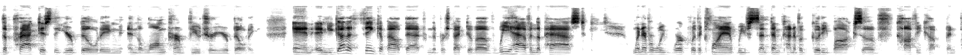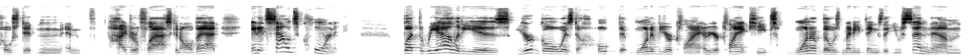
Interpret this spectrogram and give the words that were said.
the practice that you're building and the long-term future you're building. And and you got to think about that from the perspective of we have in the past whenever we work with a client we've sent them kind of a goodie box of coffee cup and post it and, and hydro flask and all that and it sounds corny but the reality is, your goal is to hope that one of your client or your client keeps one of those many things that you send them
